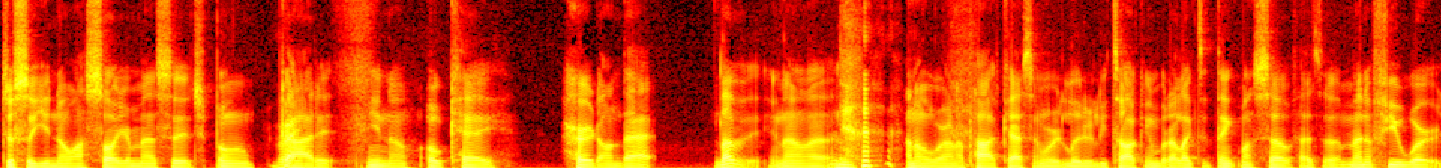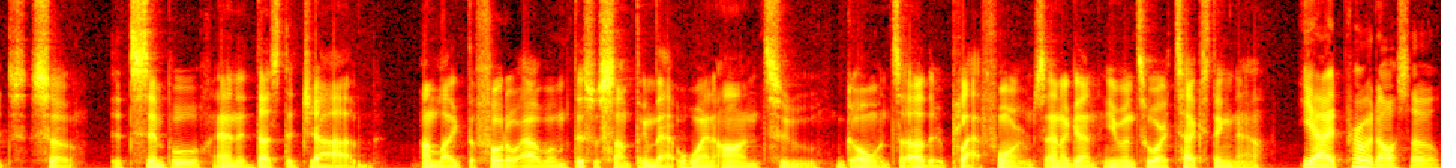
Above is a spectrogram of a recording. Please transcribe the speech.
just so you know I saw your message. Boom, got it. You know, okay, heard on that. Love it. You know, uh, I know we're on a podcast and we're literally talking, but I like to think myself as a man of few words. So it's simple and it does the job. Unlike the photo album, this was something that went on to go into other platforms. And again, even to our texting now. Yeah, it also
